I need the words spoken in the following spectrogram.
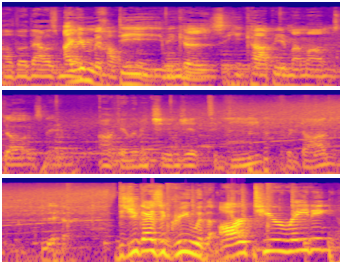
Although that was more I give him a Call D because he copied my mom's dog's name. Okay, let me change it to D for dog. Yeah. Did you guys agree with our tier rating?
